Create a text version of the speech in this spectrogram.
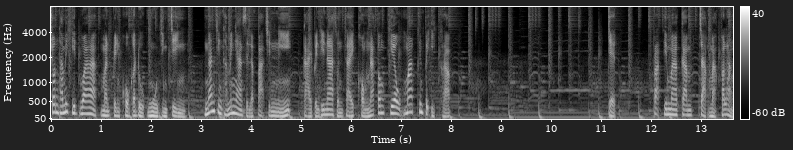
จนทำให้คิดว่ามันเป็นโครงกระดูกงูจริง ๆ นั่นจึงทำให้งานศิลปะชิ้นนี้ กลายเป็นที่น่าสนใจของนักท่องเที่ยวมากขึ้นไปอีกครับ 7. ประติมากรรมจากหมากฝรั่ง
